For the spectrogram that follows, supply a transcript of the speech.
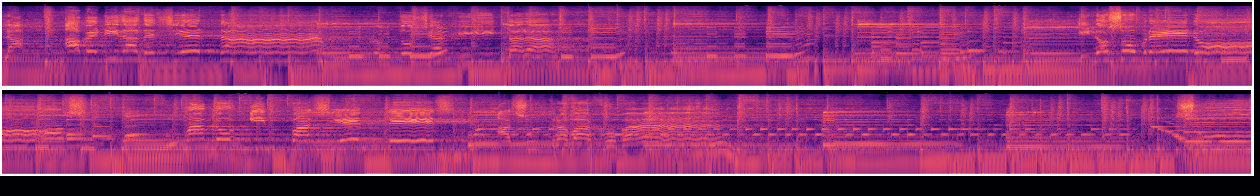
La avenida desierta, pronto se agitará. Y los obreros fumando impacientes a su trabajo van. Sur,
